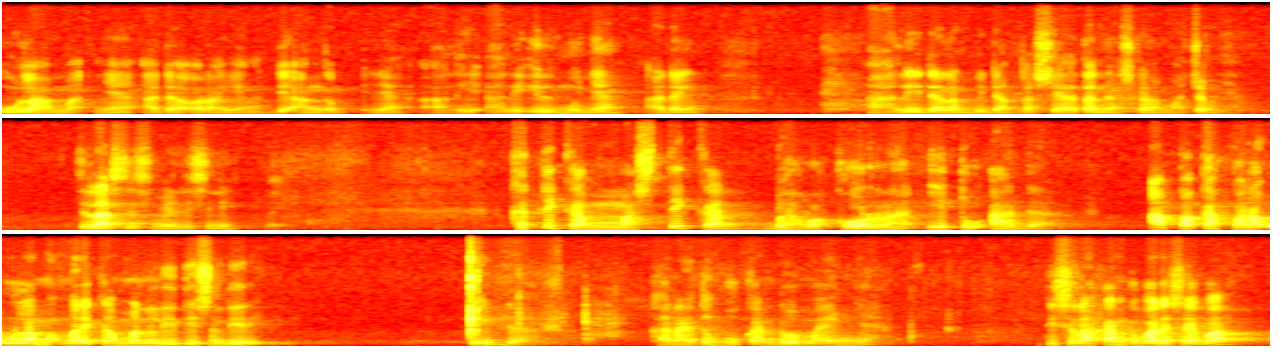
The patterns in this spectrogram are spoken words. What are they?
ulamanya, ada orang yang dianggapnya ahli-ahli ilmunya, ada yang ahli dalam bidang kesehatan dan segala macamnya. Jelas di sini? Ketika memastikan bahwa corona itu ada, apakah para ulama mereka meneliti sendiri? Tidak. Karena itu bukan domainnya. Diserahkan kepada siapa?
